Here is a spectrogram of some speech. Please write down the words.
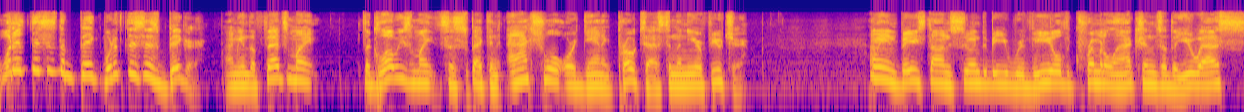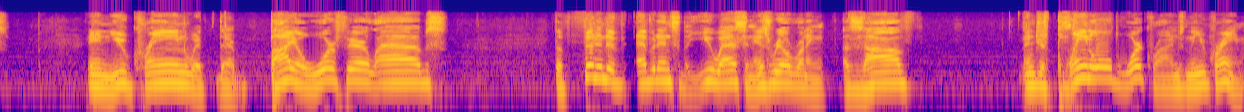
What if this is the big, what if this is bigger? I mean, the feds might, the glowies might suspect an actual organic protest in the near future. I mean, based on soon to be revealed criminal actions of the U.S. in Ukraine with their biowarfare labs, definitive evidence of the U.S. and Israel running Azov, and just plain old war crimes in the Ukraine.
